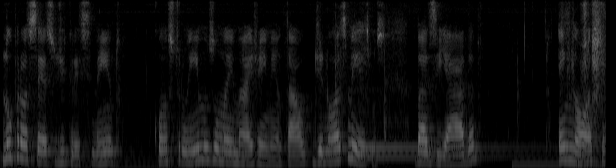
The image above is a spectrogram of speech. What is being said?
No processo de crescimento, construímos uma imagem mental de nós mesmos, baseada em nosso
